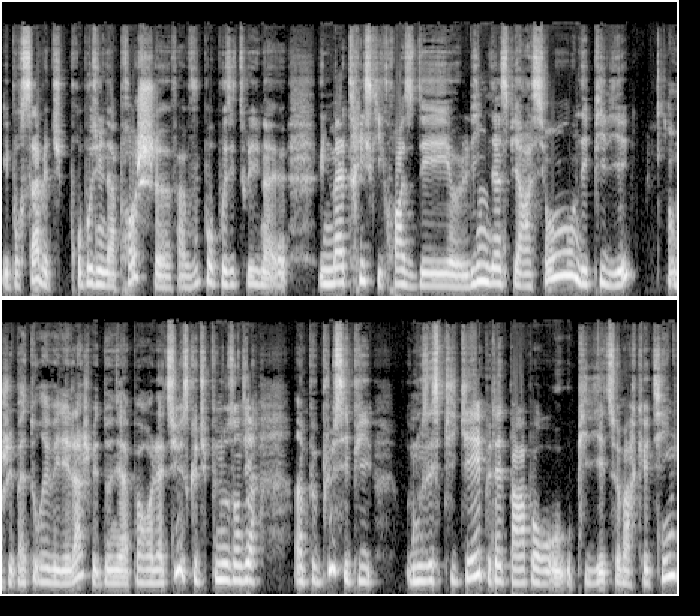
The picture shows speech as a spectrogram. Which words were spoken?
Et pour ça, bah, tu proposes une approche, enfin vous proposez une matrice qui croise des lignes d'inspiration, des piliers donc je vais pas tout révéler là, je vais te donner la parole là-dessus. Est-ce que tu peux nous en dire un peu plus et puis nous expliquer peut-être par rapport au, pilier de ce marketing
